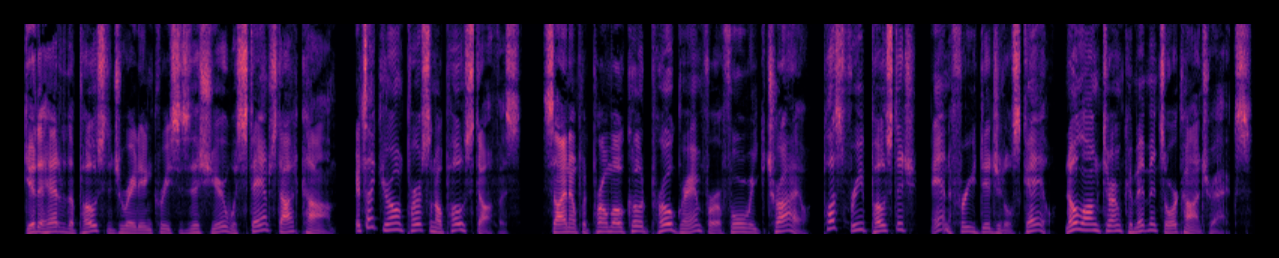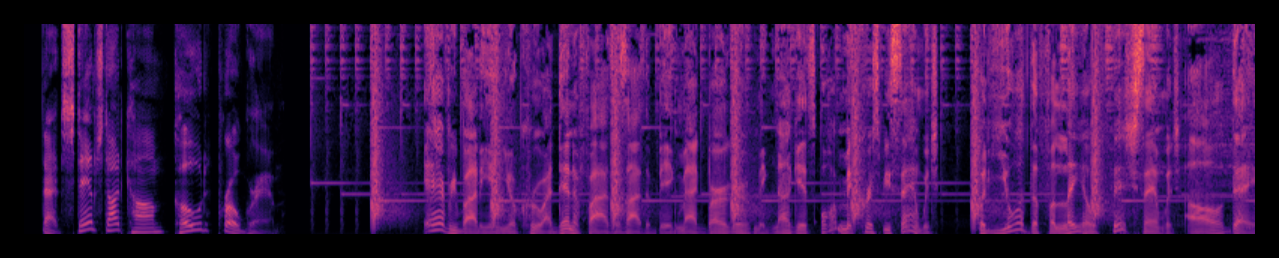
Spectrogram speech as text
Get ahead of the postage rate increases this year with Stamps.com. It's like your own personal post office. Sign up with promo code PROGRAM for a four week trial, plus free postage and a free digital scale. No long term commitments or contracts. That's Stamps.com code PROGRAM. Everybody in your crew identifies as either Big Mac Burger, McNuggets, or McCrispy Sandwich, but you're the filet fish Sandwich all day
